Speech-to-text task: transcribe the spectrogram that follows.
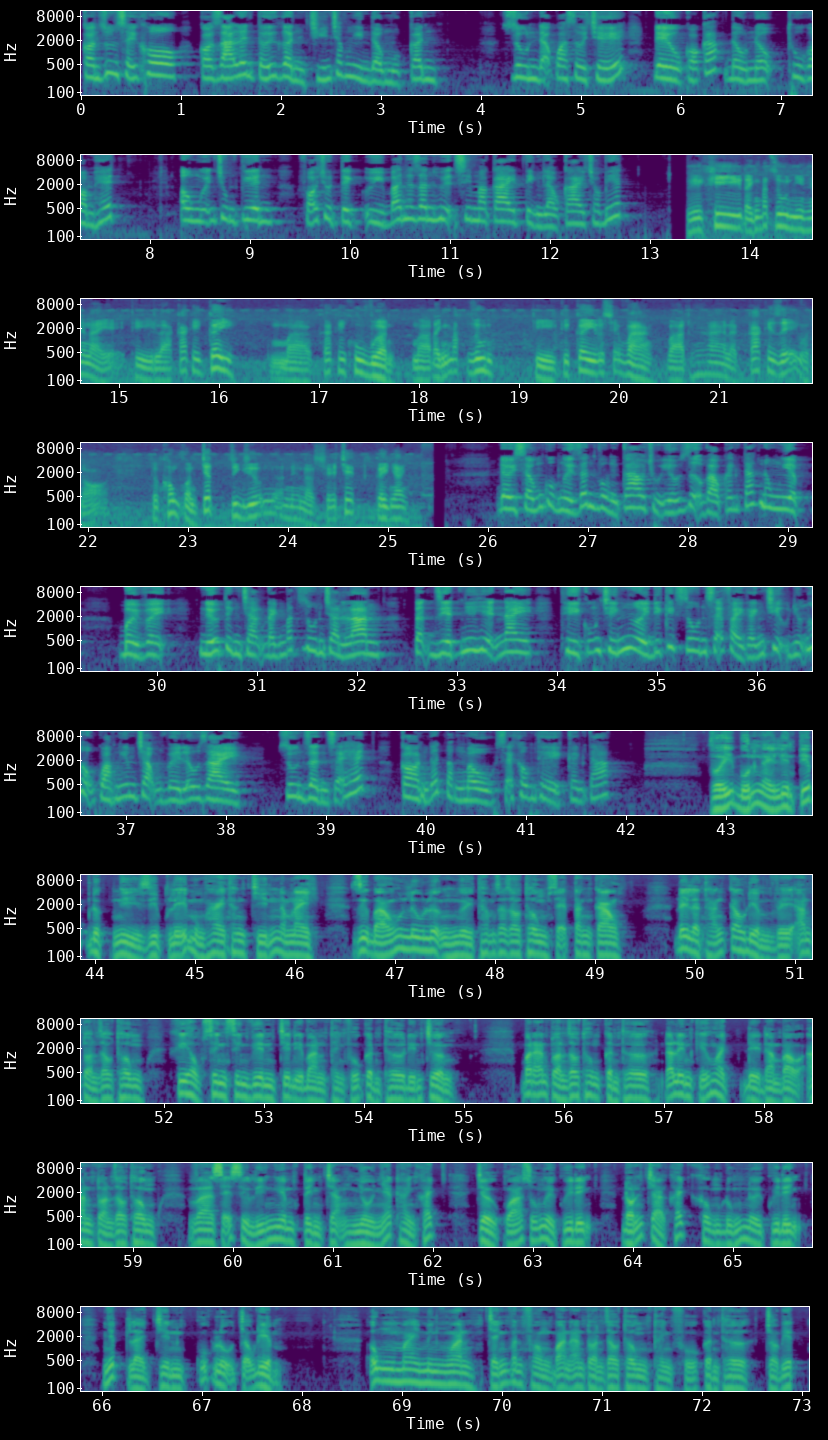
Còn run sấy khô có giá lên tới gần 900 nghìn đồng một cân. Run đã qua sơ chế đều có các đầu nậu thu gom hết. Ông Nguyễn Trung Kiên, Phó Chủ tịch Ủy ban Nhân dân huyện Simacai, tỉnh Lào Cai cho biết. Khi đánh bắt run như thế này thì là các cái cây mà các cái khu vườn mà đánh bắt run thì cái cây nó sẽ vàng và thứ hai là các cái rễ của nó nó không còn chất dinh dưỡng nữa nên là sẽ chết cây nhanh. Đời sống của người dân vùng cao chủ yếu dựa vào canh tác nông nghiệp. Bởi vậy, nếu tình trạng đánh bắt run tràn lan, tận diệt như hiện nay thì cũng chính người đi kích run sẽ phải gánh chịu những hậu quả nghiêm trọng về lâu dài. Run dần sẽ hết, còn đất bằng màu sẽ không thể canh tác. Với 4 ngày liên tiếp được nghỉ dịp lễ mùng 2 tháng 9 năm nay, dự báo lưu lượng người tham gia giao thông sẽ tăng cao. Đây là tháng cao điểm về an toàn giao thông khi học sinh sinh viên trên địa bàn thành phố Cần Thơ đến trường. Ban an toàn giao thông Cần Thơ đã lên kế hoạch để đảm bảo an toàn giao thông và sẽ xử lý nghiêm tình trạng nhồi nhét hành khách, chở quá số người quy định, đón trả khách không đúng nơi quy định, nhất là trên quốc lộ trọng điểm. Ông Mai Minh Ngoan, tránh văn phòng Ban an toàn giao thông thành phố Cần Thơ cho biết.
